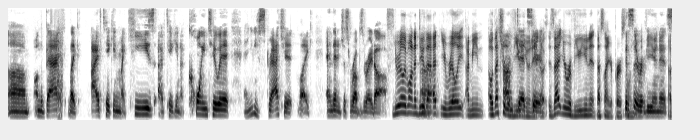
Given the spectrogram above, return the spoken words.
Um, on the back, like I've taken my keys, I've taken a coin to it, and you can scratch it, like, and then it just rubs right off. You really want to do Uh, that? You really? I mean, oh, that's your I'm review unit. serious. Is that your review unit? That's not your personal. This is a unit. review unit, Okay,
